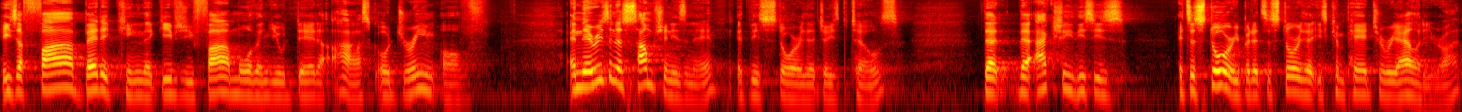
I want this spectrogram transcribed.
He's a far better king that gives you far more than you would dare to ask or dream of. And there is an assumption, isn't there, at this story that Jesus tells, that, that actually this is, it's a story, but it's a story that is compared to reality, right?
